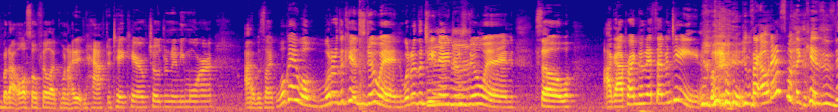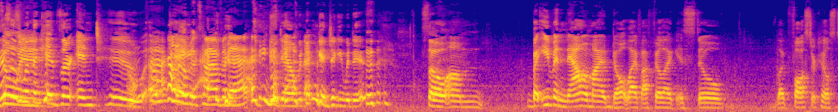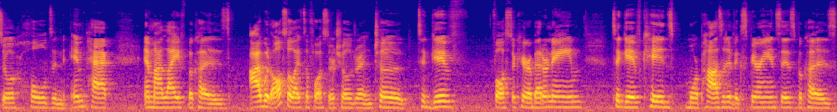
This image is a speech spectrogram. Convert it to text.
but I also feel like when I didn't have to take care of children anymore I was like okay well what are the kids doing what are the teenagers Mhm. doing so I got pregnant at 17 but You was like, oh, that's what the kids is this doing. This is what the kids are into. Okay, I got a little bit of time for can- that. I can get down with. I can get jiggy with this. So, um, but even now in my adult life, I feel like it's still like foster care still holds an impact in my life because I would also like to foster children to to give foster care a better name, to give kids more positive experiences because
